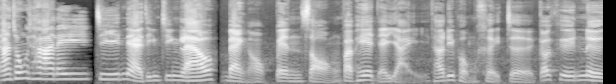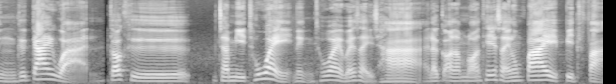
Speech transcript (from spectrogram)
การชงชาในจีนเนี่ยจริง ๆ แล้วแบ่งออกเป็น 2 ประเภทใหญ่ ๆ เท่าที่ผมเคยเจอก็คือ 1 คือก้ายหวานก็คือจะมีถ้วย1ถ้วยไว้ใส่ชา แล้วก็เอาน้ำร้อนเทใส่ลงไป ปิดฝา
